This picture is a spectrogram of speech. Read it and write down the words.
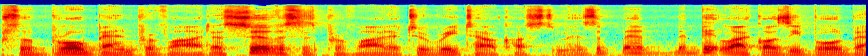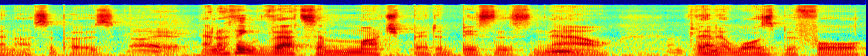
sort of broadband provider, services provider to retail customers, a, a- a bit like Aussie Broadband, I suppose. Oh, yeah. And I think that's a much better business now than it was before.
